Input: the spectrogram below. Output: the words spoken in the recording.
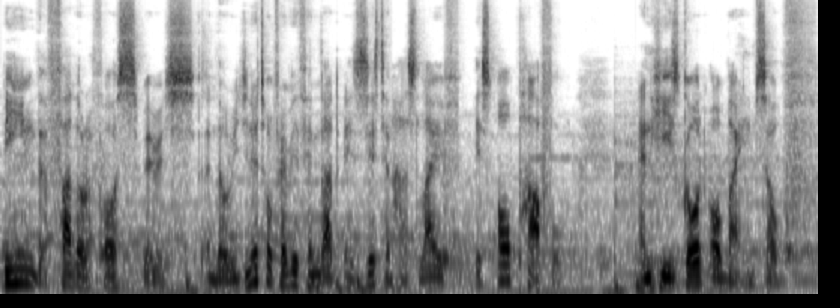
being the father of all spirits and the originator of everything that exists and has life is all powerful and he is God all by himself.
